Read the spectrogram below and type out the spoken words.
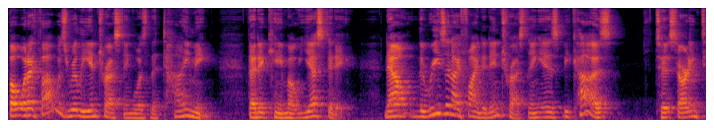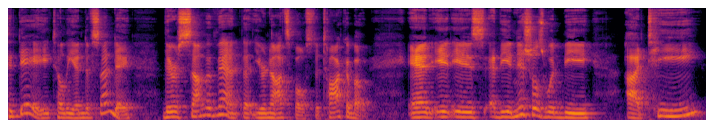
But what I thought was really interesting was the timing that it came out yesterday. Now, the reason I find it interesting is because to starting today till the end of Sunday, there's some event that you're not supposed to talk about. And it is, the initials would be uh, T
